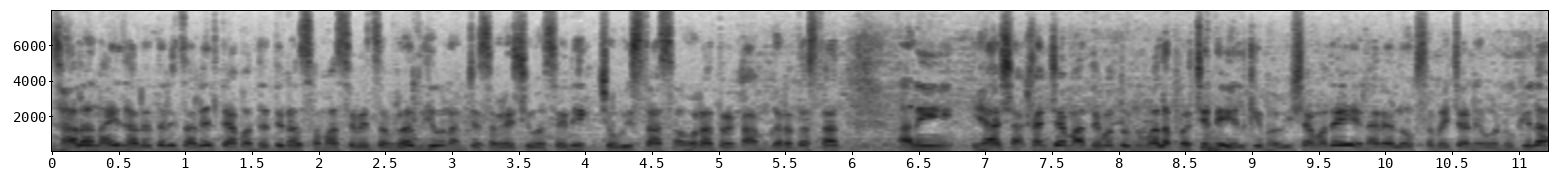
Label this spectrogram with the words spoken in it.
झालं नाही झालं तरी चालेल. त्या पद्धतीनं समाजसेवेचं व्रत घेऊन आमचे सगळे शिवसैनिक चोवीस तास अहोरात्र काम करत असतात. आणि ह्या शाखांच्या माध्यमातून तुम्हाला प्रचिती येईल की भविष्यामध्ये येणाऱ्या लोकसभेच्या निवडणुकीला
